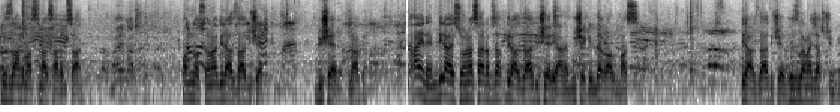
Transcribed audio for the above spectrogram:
hızlanmasına sarımsağın. Ondan sonra biraz daha düşer. Düşer tabi. Aynen bir ay sonra sarımsak biraz daha düşer yani bu şekilde kalmaz. Biraz daha düşer. Hızlanacak çünkü.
